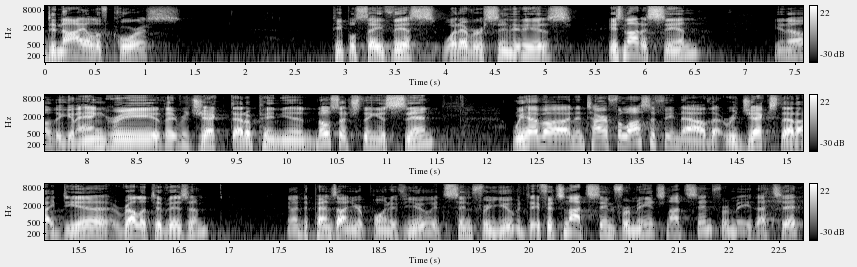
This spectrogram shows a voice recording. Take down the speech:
Denial, of course. People say this, whatever sin it is, is not a sin. You know, they get angry, they reject that opinion. No such thing as sin. We have a, an entire philosophy now that rejects that idea, relativism. Know, it depends on your point of view. It's sin for you. If it's not sin for me, it's not sin for me. That's it.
